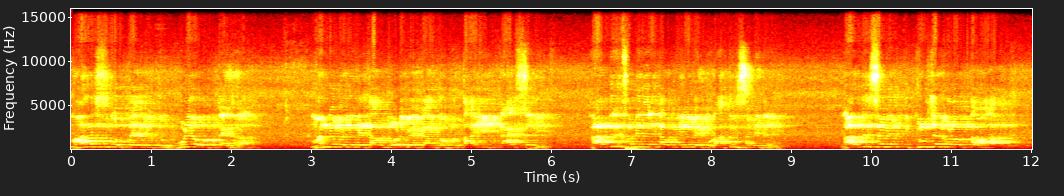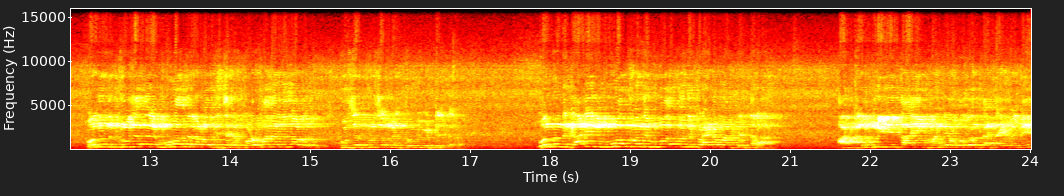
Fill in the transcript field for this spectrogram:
ಮಹಾರಾಷ್ಟ್ರ ಹೋಗ್ತಾ ಇದಾರೆ ಇವತ್ತು? ಗುಳೆ ಹೋಗ್ತಾ ಇದಾರ ಮೊನ್ನೆ ಮೊನ್ನೆ ತಾವು ನೋಡಬೇಕಾಗಿ ಒಬ್ಬ ತಾಯಿ ಟ್ಯಾಕ್ಸ್ ಅಲ್ಲಿ. ರಾತ್ರಿ ಸಮಯದಲ್ಲಿ ತಾವು ನಿಲ್ಲಬೇಕು ರಾತ್ರಿ ಸಮಯದಲ್ಲಿ ರಾತ್ರಿ ಸಮಯದಲ್ಲಿ ಕ್ರೂಸರ್ಗಳು ಹೋಗ್ತಾವ. ಒಂದೊಂದು ಕ್ರೂಸರ್ದಲ್ಲಿ ಮೂವತ್ತು ನಲವತ್ತು ಕೊಡಪನೆಲ್ಲ ಕ್ರೂಸರ್ ಕ್ರೂಸರ್ ಮೇಲೆ ತುಂಬಿ ಬಿಟ್ಟಿರ್ತಾರೆ. ಒಂದೊಂದು ಗಾಡಿಯಲ್ಲಿ ಮೂವತ್ತು ಮಂದಿ ಮೂವತ್ತು ಮಂದಿ ಪ್ರಯಾಣ ಮಾಡ್ತಿರ್ತಾರ. ಆ ಕಲಬುರಗಿ ತಾಯಿ ಮೊನ್ನೆ ಹೋಗುವಂತ ಟೈಮಲ್ಲಿ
